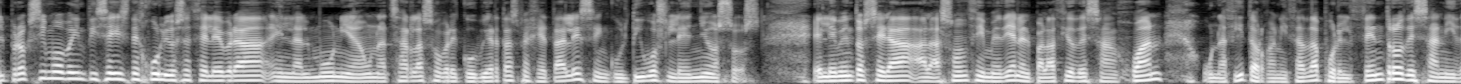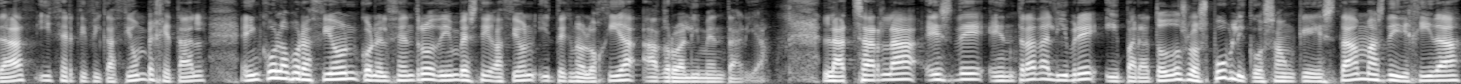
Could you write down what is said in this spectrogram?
El próximo 26 de julio se celebra en la Almunia una charla sobre cubiertas vegetales en cultivos leñosos. El evento será a las once y media en el Palacio de San Juan, una cita organizada por el Centro de Sanidad y Certificación Vegetal en colaboración con el Centro de Investigación y Tecnología Agroalimentaria. La charla es de entrada libre y para todos los públicos, aunque está más dirigida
